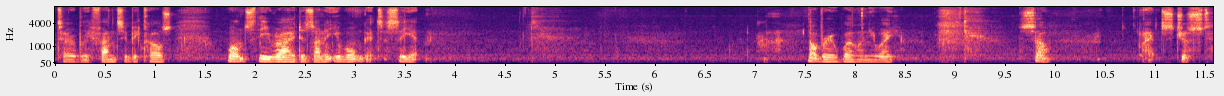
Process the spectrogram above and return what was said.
terribly fancy because once the rider's on it you won't get to see it. Not very well anyway. So let's just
